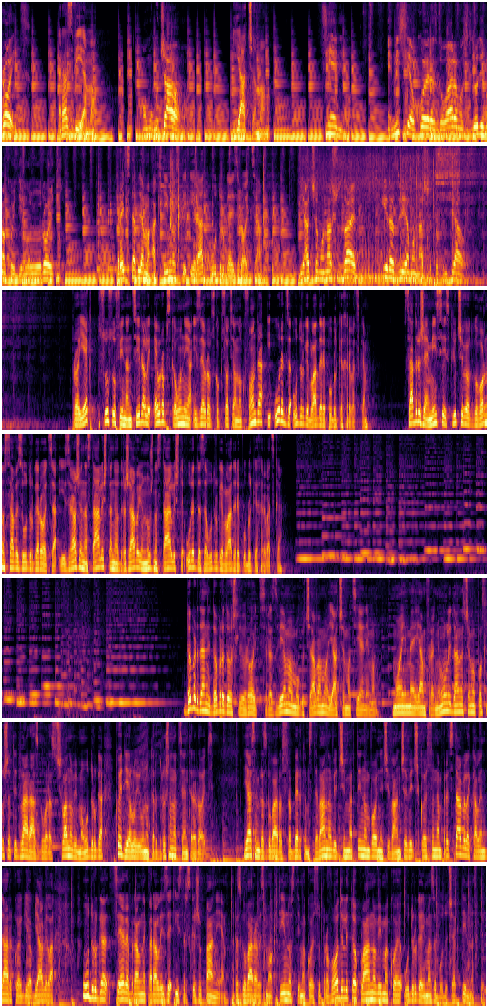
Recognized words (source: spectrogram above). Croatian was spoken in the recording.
Rojic. Razvijamo, Omogućavamo. jačamo, Cijenimo. Emisija u kojoj razgovaramo s ljudima koji djeluju u Rojcu. predstavljamo aktivnosti i rad udruga iz Rojca. Jačamo našu zajednicu i razvijamo naše potencijale. Projekt su sufinancirali Europska unija iz Europskog socijalnog fonda i Ured za udruge Vlade Republike Hrvatske. Sadržaj emisije isključiva je odgovornost Saveza udruga Rojca i izražena stajališta ne odražavaju nužno stajalište Ureda za udruge Vlade Republike Hrvatske. Dobar dan i dobrodošli u Rojc. Razvijamo, omogućavamo, jačamo, cijenimo. Moje ime je Jan Franjuli, danas ćemo poslušati dva razgovora s članovima udruga koje djeluju unutar društvenog centra Rojc. Ja sam razgovarao s Robertom Stevanović i Martinom Vojnić-Ivančević koje su nam predstavile kalendar kojeg je objavila Udruga cerebralne paralize Istarske županije. Razgovarali smo o aktivnostima koje su provodili te o planovima koje udruga ima za buduće aktivnosti.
